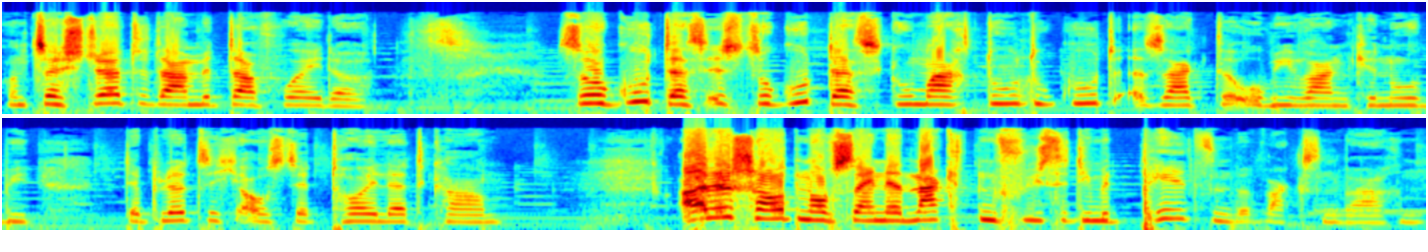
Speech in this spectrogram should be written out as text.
und zerstörte damit Darth Vader. So gut, das ist so gut, das du machst du, du gut, sagte Obi-Wan Kenobi, der plötzlich aus der Toilette kam. Alle schauten auf seine nackten Füße, die mit Pilzen bewachsen waren.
